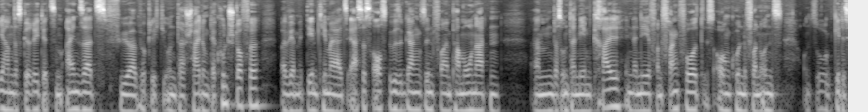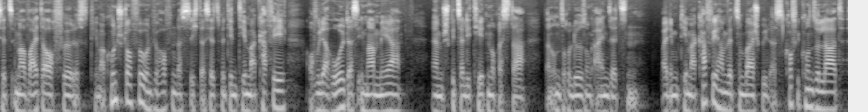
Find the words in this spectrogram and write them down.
die haben das Gerät jetzt im Einsatz für wirklich die Unterscheidung der Kunststoffe, weil wir mit dem Thema ja als erstes rausgegangen sind vor ein paar Monaten. Ähm, das Unternehmen Krall in der Nähe von Frankfurt ist auch ein Kunde von uns. Und so geht es jetzt immer weiter auch für das Thema Kunststoffe. Und wir hoffen, dass sich das jetzt mit dem Thema Kaffee auch wiederholt, dass immer mehr ähm, Spezialitätenröster dann unsere Lösung einsetzen. Bei dem Thema Kaffee haben wir zum Beispiel das Coffee-Konsulat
